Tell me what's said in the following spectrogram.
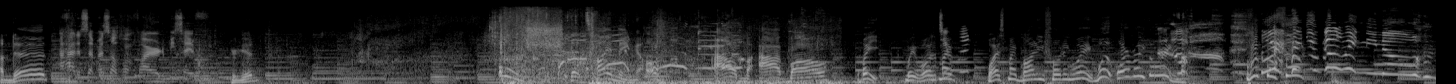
I'm dead. I had to set myself on fire to be safe. You're good. Shit, that timing. Oh, ow, my eyeball. Wait, wait, why is my why is my body floating away? What? Where am I going? Ah! Where are you going, Neenoh?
